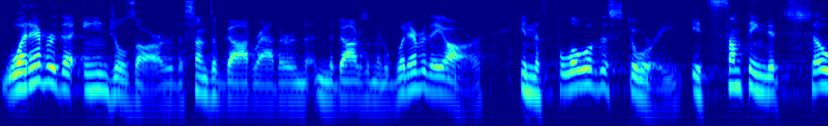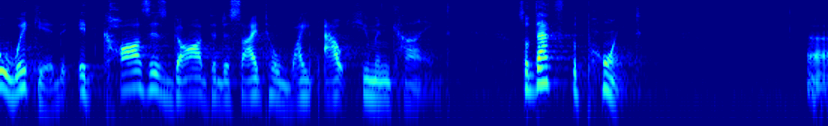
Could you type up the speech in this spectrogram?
whatever the angels are, or the sons of God rather, and the, and the, daughters of men, whatever they are, in the flow of the story, it's something that's so wicked, it causes God to decide to wipe out humankind. So that's the point. Uh,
